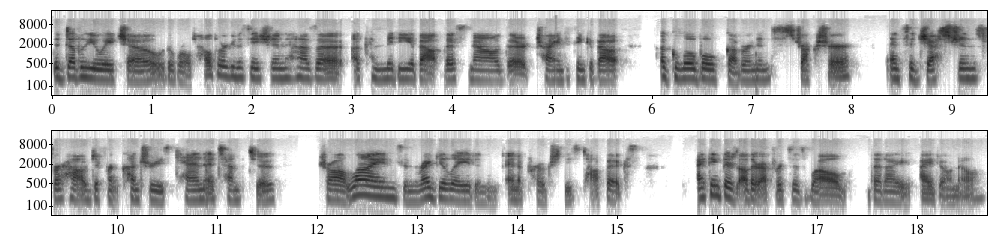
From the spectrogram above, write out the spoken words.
the WHO, the World Health Organization, has a, a committee about this now. They're trying to think about a global governance structure and suggestions for how different countries can attempt to draw lines and regulate and, and approach these topics. I think there's other efforts as well that I, I don't know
